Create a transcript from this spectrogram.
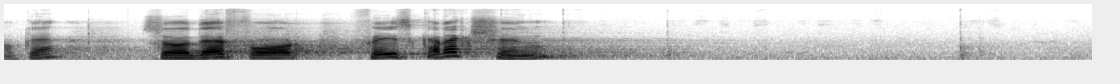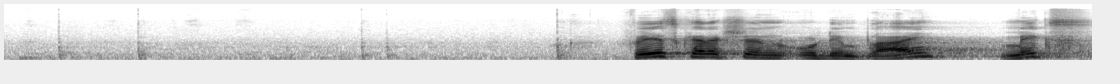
Okay. So, therefore, phase correction phase correction would imply mix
